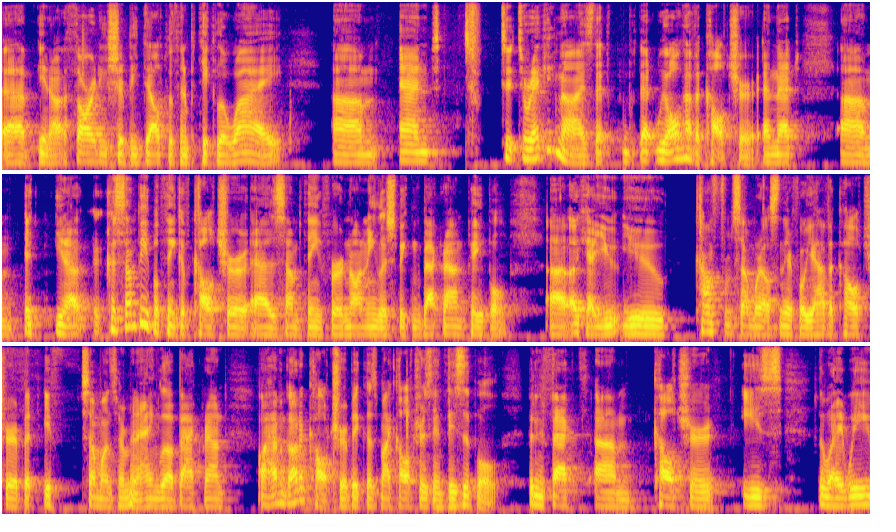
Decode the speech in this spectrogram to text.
uh, you know authority should be dealt with in a particular way, um, and to, to recognize that that we all have a culture and that um, it, you know, because some people think of culture as something for non-English speaking background people. Uh, okay, you you come from somewhere else, and therefore you have a culture. But if someone's from an Anglo background, oh, I haven't got a culture because my culture is invisible. But in fact, um, culture is the way we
